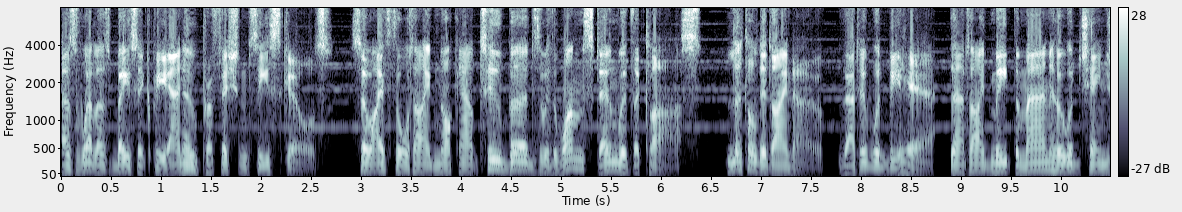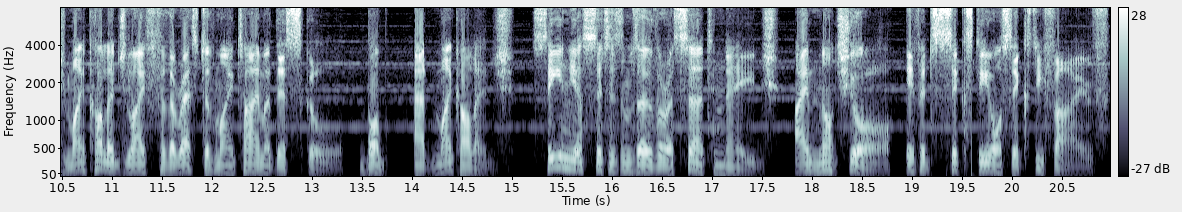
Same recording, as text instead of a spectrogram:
as well as basic piano proficiency skills, so I thought I'd knock out two birds with one stone with the class. Little did I know that it would be here that I'd meet the man who would change my college life for the rest of my time at this school, Bob. At my college, senior citizens over a certain age, I'm not sure if it's 60 or 65,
